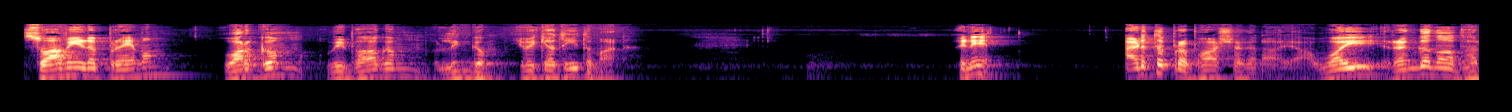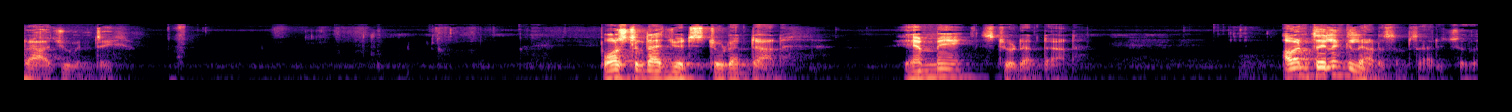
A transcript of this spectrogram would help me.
സ്വാമിയുടെ പ്രേമം വർഗം വിഭാഗം ലിംഗം ഇവയ്ക്ക് അതീതമാണ്. ഇനി അടുത്ത പ്രഭാഷകനായ വൈ രംഗനാഥ രാജുവിന്റെ പോസ്റ്റ് ഗ്രാജുവേറ്റ് സ്റ്റുഡന്റാണ് എം എ സ്റ്റുഡന്റാണ് അവൻ തെലുങ്കിലാണ് സംസാരിച്ചത്.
